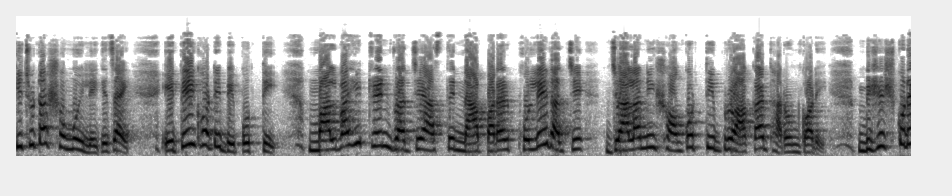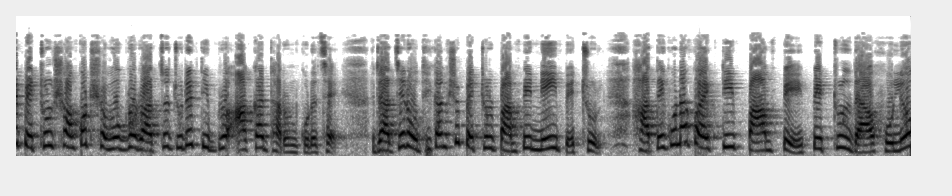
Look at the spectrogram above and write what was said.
কিছুটা সময় লেগে যায়। এতেই ঘটে বিপত্তি। মালবাহী ট্রেন রাজ্যে আসতে না পারার ফলে রাজ্যে জ্বালানি সংকট তীব্র আকার ধারণ করে। বিশেষ করে পেট্রোল সংকট সমগ্র রাজ্য জুড়ে তীব্র আকার ধারণ করেছে। রাজ্যের অধিকাংশ পেট্রোল পাম্পে নেই পেট্রোল। হাতে গোনা কয়েকটি পাম্পে পেট্রোল দেওয়া হলেও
